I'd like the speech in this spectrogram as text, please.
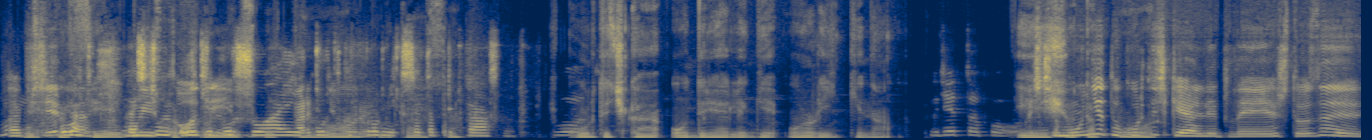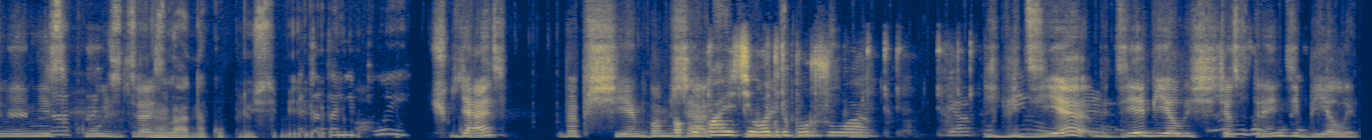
Вообще, да, ты, Костюм какой Одри Одри Буржуа и куртка Промикс, это Прекрасно. прекрасно. Вот. Курточка Одри Олеги Оригинал. Где-то по... И еще Почему нету топор. курточки Алиплея? Что за скуль? Ну Здрасте. ладно, куплю себе. Это не твой? очко. Я вообще бомжатский Покупайте Одри магазин. Буржуа. И где, где белый сейчас в тренде? Белый.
